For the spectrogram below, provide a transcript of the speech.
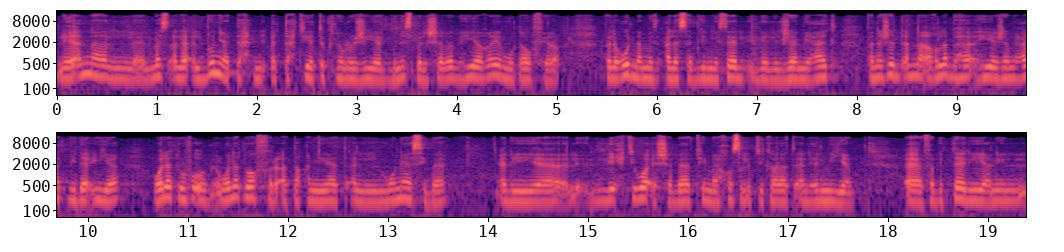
لأن المسألة البنية التحتية التكنولوجية بالنسبة للشباب هي غير متوفرة. فلو عدنا على سبيل المثال للجامعات فنجد أن أغلبها هي جامعات بدائية ولا ولا توفر التقنيات المناسبة لاحتواء الشباب فيما يخص الابتكارات العلمية. آه، فبالتالي يعني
